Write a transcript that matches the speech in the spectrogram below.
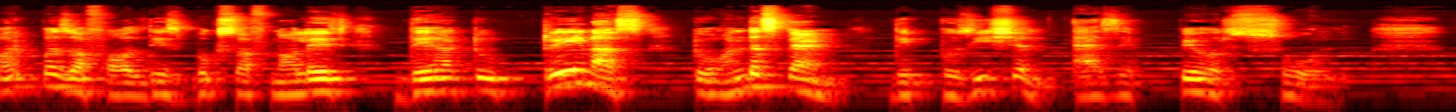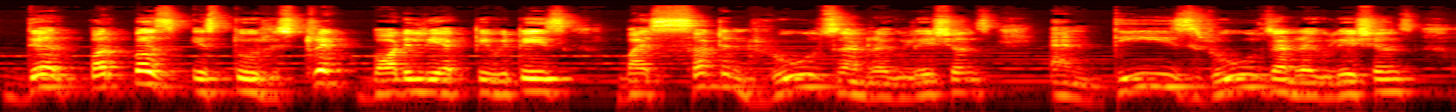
purpose of all these books of knowledge? They are to train us to understand the position as a pure soul. Their purpose is to restrict bodily activities by certain rules and regulations, and these rules and regulations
